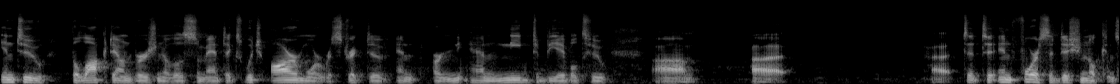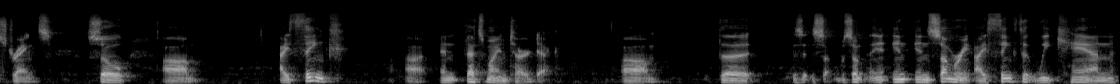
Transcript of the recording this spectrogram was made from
into the lockdown version of those semantics, which are more restrictive and are and need to be able to um, uh, uh, to, to enforce additional constraints. So um, I think, uh, and that's my entire deck. Um, the so, so in, in summary, I think that we can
